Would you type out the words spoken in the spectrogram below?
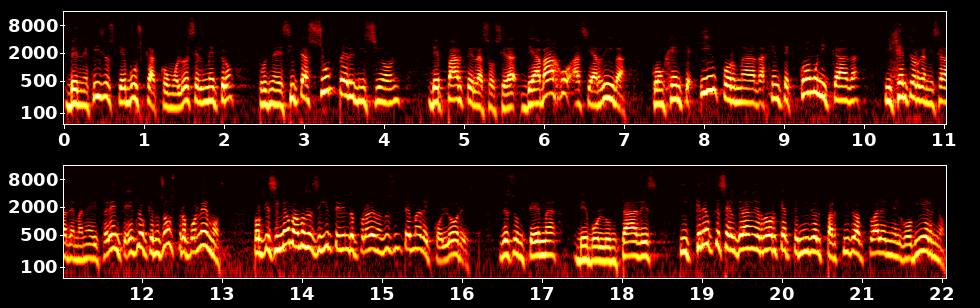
beneficios que busca, como lo es el metro, pues necesita supervisión de parte de la sociedad, de abajo hacia arriba, con gente informada, gente comunicada y gente organizada de manera diferente. Es lo que nosotros proponemos, porque si no vamos a seguir teniendo problemas. No es un tema de colores, no es un tema de voluntades y creo que es el gran error que ha tenido el partido actual en el gobierno.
